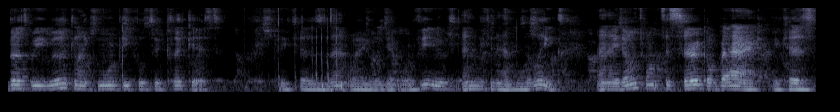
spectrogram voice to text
But we would like more people to click it, because that way we'll get more views and we can add more links. And I don't want to circle back, because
